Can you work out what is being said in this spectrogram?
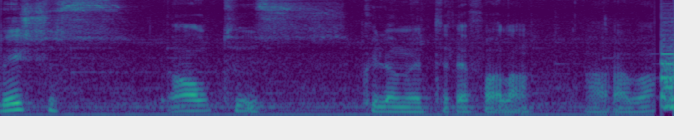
...500-600 kilometre falan araba.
